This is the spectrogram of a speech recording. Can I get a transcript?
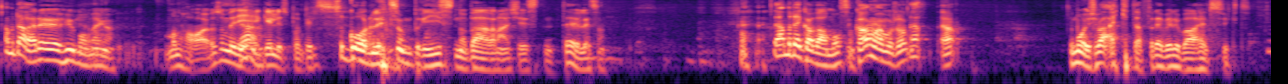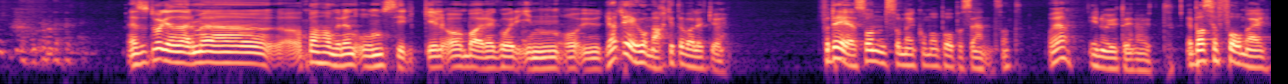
Ja, men Der er det humor med en gang. Man har jo som regel lyst på en pils. Så går det litt sånn brisen og bærer den kisten. Det er jo litt sånn Ja, men det kan være Det morsomt. kan være morsomt. Ja. Ja. Det må jo ikke være ekte, for det vil jo være helt sykt. Jeg synes det var gøy det der med at man havner i en ond sirkel og bare går inn og ut. Ja, det har jeg også merket det var litt gøy. For det er sånn som jeg kommer på på scenen. sant? Oh, ja. Inn og ut og inn og ut. Jeg bare ser for meg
